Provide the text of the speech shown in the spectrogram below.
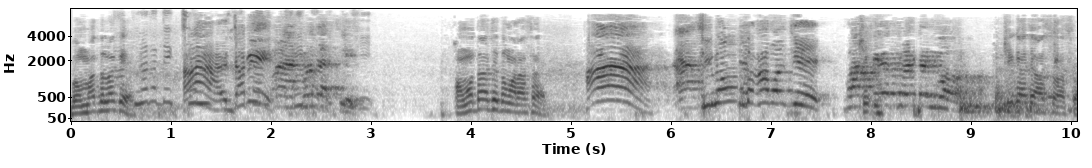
বোম্বাদুলাকে হ্যাঁ, যাবি? ক্ষমতা আছে তোমার আশায় শ্রীমন্ত কথা বলছি। ঠিক আছে আসো আসো।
